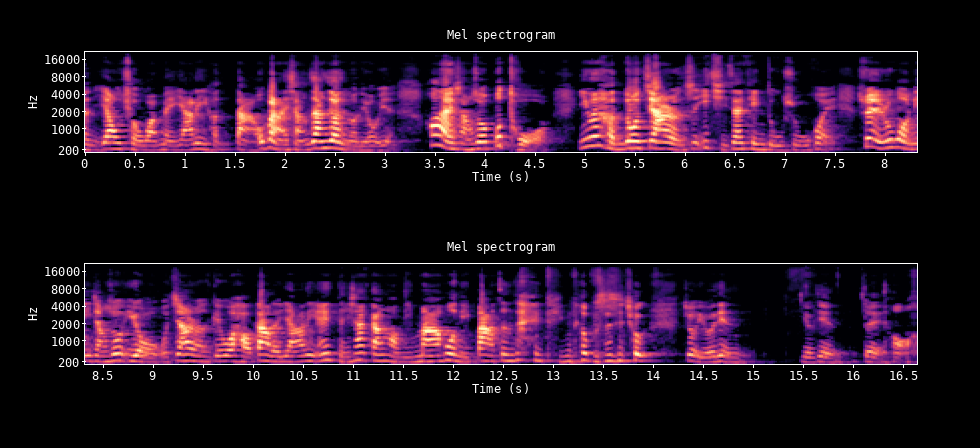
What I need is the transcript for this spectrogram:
很要求完美，压力很大。我本来想这样叫你们留言，后来想说不妥，因为很多家人是一起在听读书会，所以如果你讲说有我家人给我好大的压力，哎，等一下刚好你妈或你爸正在听，那不是就 就有点有点对齁？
